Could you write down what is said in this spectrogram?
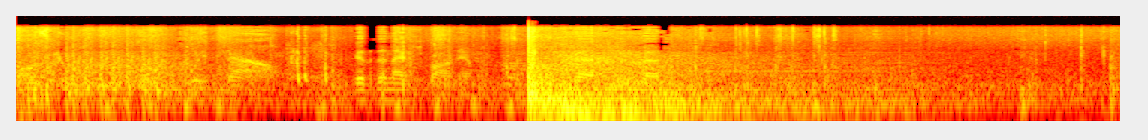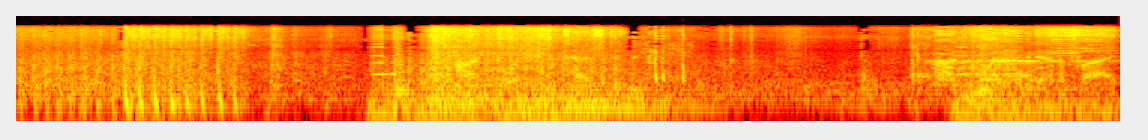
Almost complete. Wait now. Get the next spawn, yeah. Hardpoint contested. Hardpoint identified.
